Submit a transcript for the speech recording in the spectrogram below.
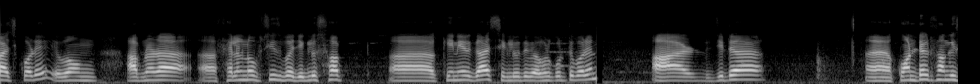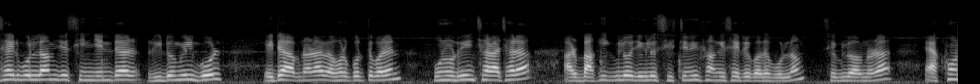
কাজ করে এবং আপনারা ফ্যালানোপসিস বা যেগুলো সফট কেনের গাছ সেগুলোতে ব্যবহার করতে পারেন। আর যেটা কন্ট্যাক্ট ফাঙ্গিসাইড বললাম যে সিনজেন্টার রিডোমিল গোল্ড এটা আপনারা ব্যবহার করতে পারেন পনেরো দিন ছাড়া ছাড়া। আর বাকিগুলো যেগুলো সিস্টেমিক ফাঙ্গিসাইডের কথা বললাম, সেগুলো আপনারা এখন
